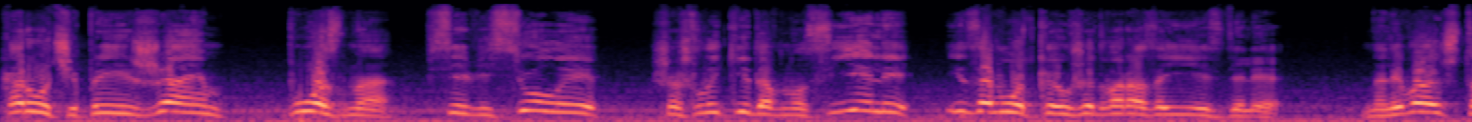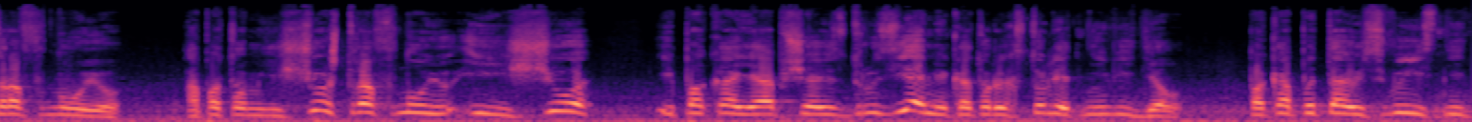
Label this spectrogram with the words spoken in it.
Короче, приезжаем, поздно, все веселые, шашлыки давно съели и за водкой уже два раза ездили. Наливают штрафную, а потом еще штрафную и еще, и пока я общаюсь с друзьями, которых сто лет не видел, пока пытаюсь выяснить,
